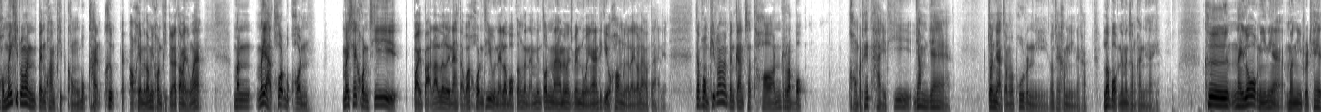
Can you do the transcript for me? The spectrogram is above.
ผมไม่คิดว่ามันเป็นความผิดของบุคคลคือโอเค มันต้องมีคนผิดอยู่แล้วแต่หมายถึงว่า มันไม่อยากโทษบุคคล ไม่ใช่คนที่ปล่อยปละละเลยนะ แต่ว่าคนที่อยู่ในระบบตั้งแต่นั้นเป็นต้นมาไม่ว่าจะเป็นหน่วยงานที่เกี่ยวข้องหรืออะไรก็แล้วแต่เนี่ย แต่ผมคิดว่ามันเป็นการสะท้อนระบบของประเทศไทยที่ย่ำแย่ จนอยากจะมาพูดวันนี้ต้องใช้คำนี้นะครับ ระบบเนี่ยมันสำคัญยังไง คือในโลกนี้เนี่ยมันมีประเทศ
